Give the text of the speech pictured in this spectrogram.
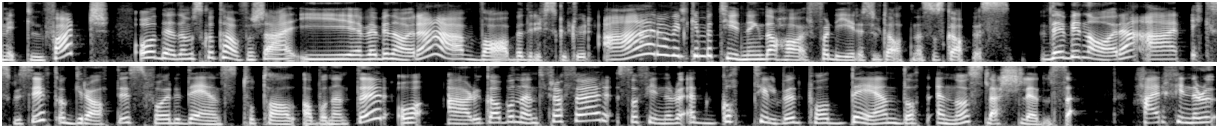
Mittelfart. Og det de skal ta for seg i webinaret, er hva bedriftskultur er, og hvilken betydning det har for de resultatene som skapes. Webinaret er eksklusivt og gratis for DNs totalabonnenter, og er du ikke abonnent fra før, så finner du et godt tilbud på dn.no slash ledelse. Her finner du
